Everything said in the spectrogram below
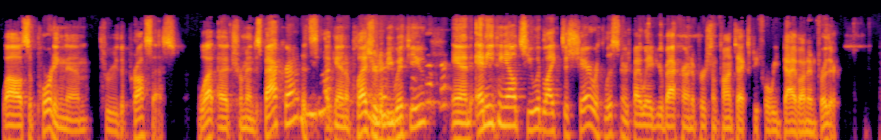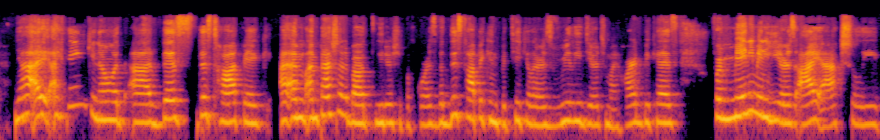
while supporting them through the process. What a tremendous background. It's again a pleasure to be with you. And anything else you would like to share with listeners by way of your background and personal context before we dive on in further? Yeah, I, I think you know uh, this this topic. I, I'm I'm passionate about leadership, of course, but this topic in particular is really dear to my heart because for many many years I actually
